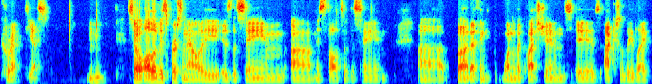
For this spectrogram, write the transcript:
Correct. Yes. Mm-hmm. So all of his personality is the same. Um, his thoughts are the same. Uh, but I think one of the questions is actually like,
